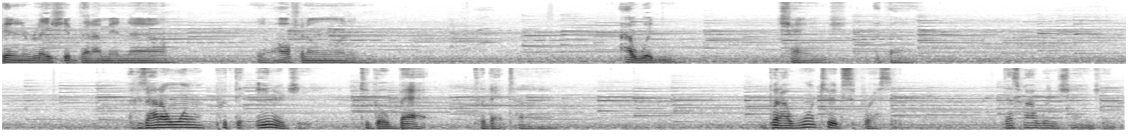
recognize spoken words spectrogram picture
been in a relationship that I'm in now, you know, off and on, and I wouldn't change a thing. Because I don't want to put the energy to go back to that time. but I want to express it. That's why I wouldn't change it.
